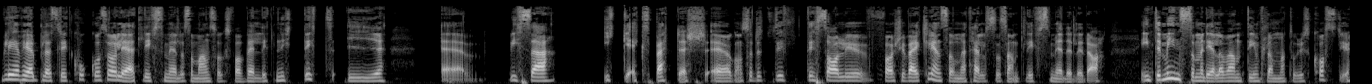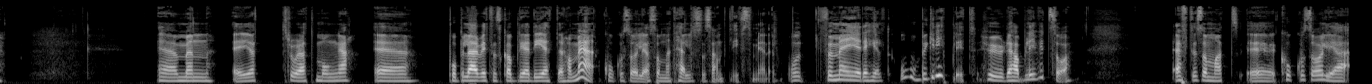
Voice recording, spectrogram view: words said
blev helt plötsligt kokosolja ett livsmedel som ansågs vara väldigt nyttigt i eh, vissa icke-experters ögon. Så det, det, det saluförs ju verkligen som ett hälsosamt livsmedel idag. Inte minst som en del av antiinflammatorisk kost ju. Eh, men eh, jag tror att många eh, populärvetenskapliga dieter har med kokosolja som ett hälsosamt livsmedel. Och för mig är det helt obegripligt hur det har blivit så. Eftersom att eh, kokosolja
